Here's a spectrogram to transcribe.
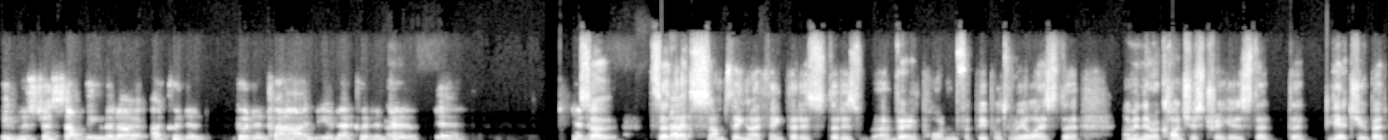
it was just something that I I couldn't couldn't find, you know, couldn't yeah. do. Yeah. You know? So so, so, that's something I think that is that is uh, very important for people to realize. The, I mean, there are conscious triggers that that get you, but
